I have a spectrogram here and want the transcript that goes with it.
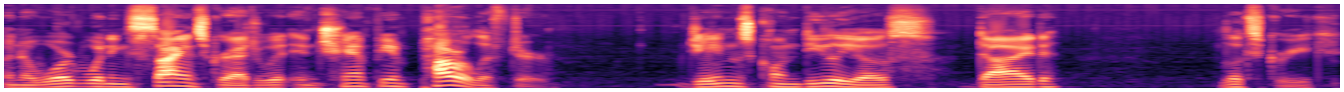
an award winning science graduate and champion powerlifter. James Kondilios died, looks Greek,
